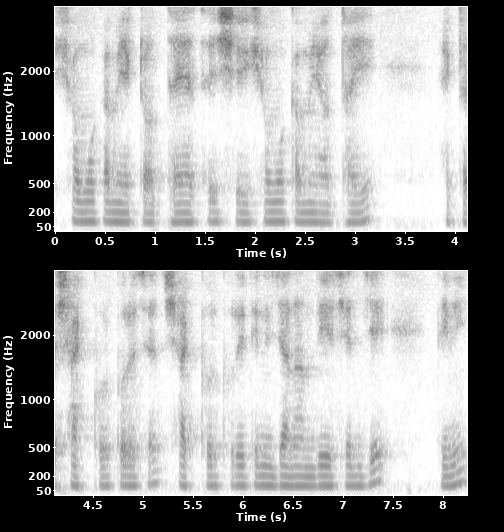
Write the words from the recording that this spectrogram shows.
সমকামী একটা অধ্যায় আছে, সেই সমকামী অধ্যায়ে একটা স্বাক্ষর করেছেন। স্বাক্ষর করে তিনি জানান দিয়েছেন যে তিনি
